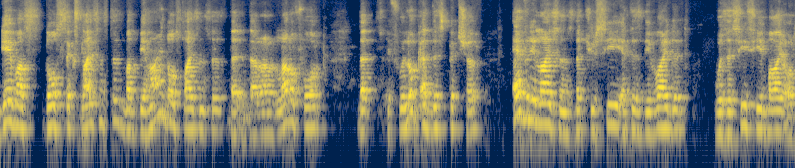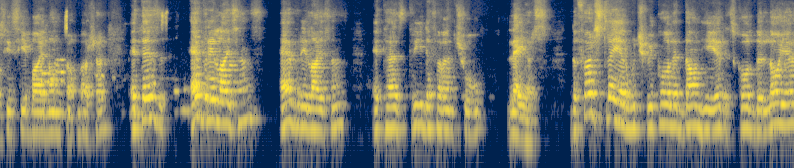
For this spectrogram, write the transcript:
gave us those six licenses, but behind those licenses, there, there are a lot of work that if we look at this picture, every license that you see, it is divided with a CC BY or CC BY non-commercial. It is every license, every license, it has three different two layers. The first layer, which we call it down here, is called the lawyer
